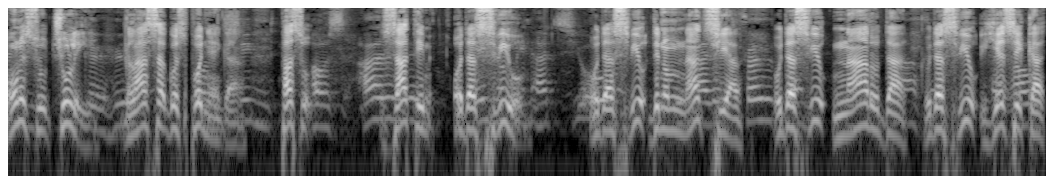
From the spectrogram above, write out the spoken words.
oni su čuli glasa gospodnjega, pa su zatim od sviju, od sviju denominacija, od sviju naroda, od sviju jezika,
